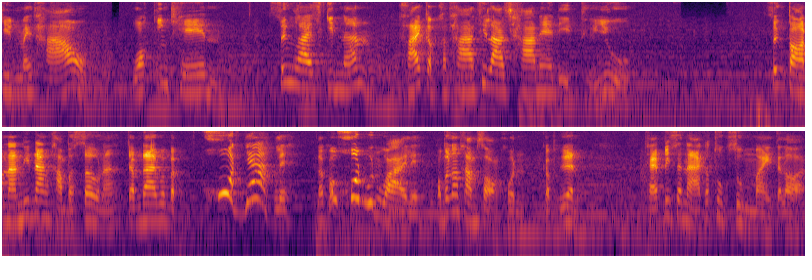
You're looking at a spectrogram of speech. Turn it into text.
กินไม้เท้า Walking Cane ซึ่งลายสกินนั้นคล้ายกับคทาที่ราชาในอดีตถืออยู่ ซึ่งตอนนั้นที่นั่งทำ puzzle นะจำได้ว่าแบบโคตรยากเลย แล้วก็โคตรวุ่นวายเลย เพราะมันต้องทำสองคนกับเพื่อน แถมปริศนาก็ถูกสุ่มใหม่ตลอด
